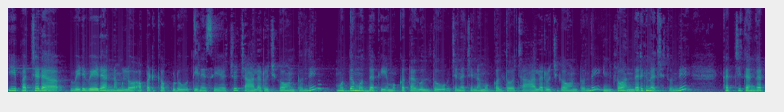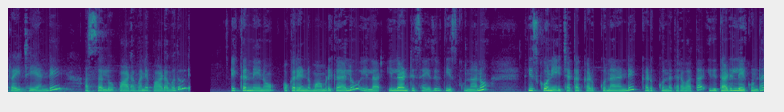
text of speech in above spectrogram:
ఈ పచ్చడ వేడి వేడి అన్నంలో అప్పటికప్పుడు తినేసేయచ్చు. చాలా రుచిగా ఉంటుంది. ముద్ద ముద్దకి ముక్క తగులుతూ చిన్న చిన్న ముక్కలతో చాలా రుచిగా ఉంటుంది. ఇంట్లో అందరికీ నచ్చుతుంది. ఖచ్చితంగా ట్రై చేయండి. అస్సలు పాడవనే పాడవదు. ఇక్కడ నేను ఒక రెండు మామిడికాయలు ఇలా ఇలాంటి సైజు తీసుకున్నాను. తీసుకొని చక్కగా కడుక్కున్నానండి. కడుక్కున్న తర్వాత ఇది తడి లేకుండా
